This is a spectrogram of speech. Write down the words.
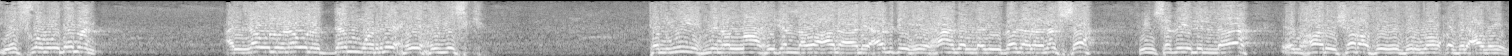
يسلم دما. اللون لون الدم والريح ريح المسك. تنويه من الله جل وعلا لعبده هذا الذي بذل نفسه في سبيل الله إظهار شرفه في الموقف العظيم.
